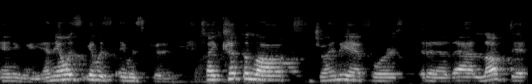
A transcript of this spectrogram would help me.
anyway, and it was it was it was good. So I cut the locks, joined the Air Force, da, da, da, loved it.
